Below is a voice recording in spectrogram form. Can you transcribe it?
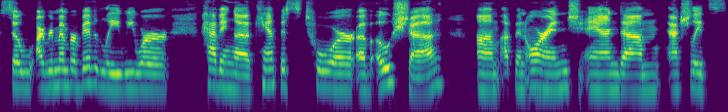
So I remember vividly we were having a campus tour of OCSA um, up in Orange. And um, actually, it's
